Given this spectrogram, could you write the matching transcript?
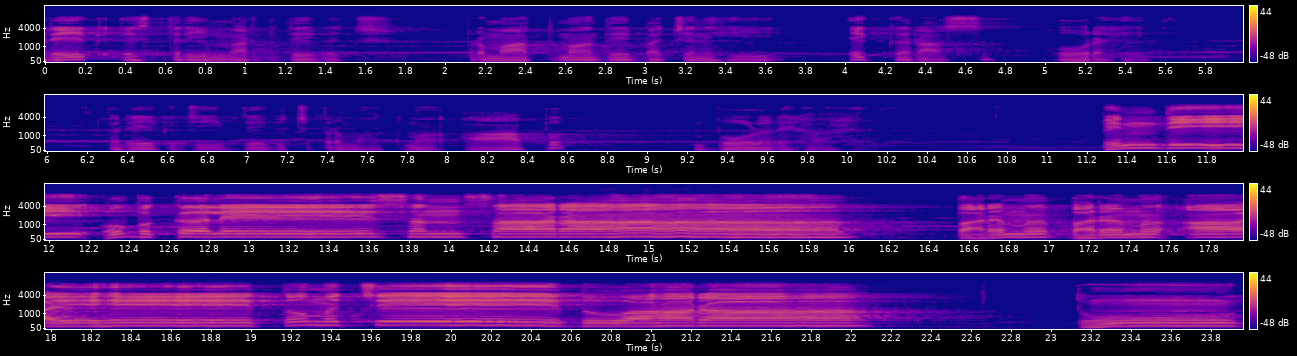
ਹਰੇਕ ਇਸਤਰੀ ਮਰਦ ਦੇ ਵਿੱਚ ਪ੍ਰਮਾਤਮਾ ਦੇ ਬਚਨ ਹੀ ਇੱਕ ਰਸ ਹੋ ਰਹੇ ਨੇ। ਹਰੇਕ ਜੀਵ ਦੇ ਵਿੱਚ ਪ੍ਰਮਾਤਮਾ ਆਪ ਬੋਲ ਰਿਹਾ ਹੈ। ਬਿੰਦੀ ਉਬਕਲੇ ਸੰਸਾਰਾ ਪਰਮ ਪਰਮ ਆਏ ਤੁਮ ਚੇ ਦੁਆਰਾ। ਤੂੰ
